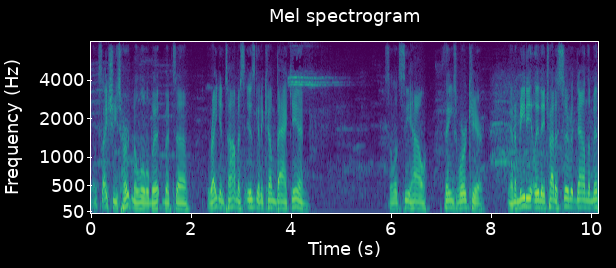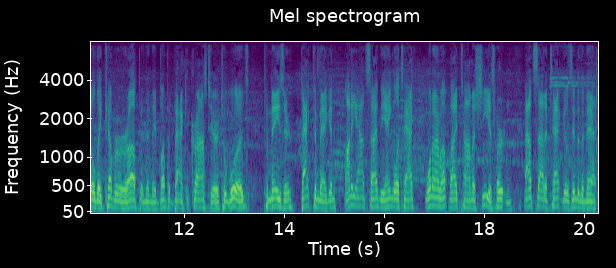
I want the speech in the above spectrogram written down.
looks like she's hurting a little bit, but uh, Reagan Thomas is going to come back in. So let's see how things work here. And immediately they try to serve it down the middle. They cover her up, and then they bump it back across here to Woods, to Mazer, back to Megan. On the outside, the angle attack. One arm up by Thomas. She is hurting. Outside attack goes into the net.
